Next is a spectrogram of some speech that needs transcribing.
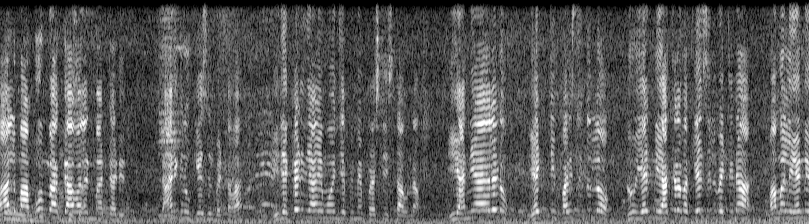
వాళ్ళు మా భూమి మాకు కావాలని మాట్లాడారు దానికి నువ్వు కేసులు పెట్టవా ఇది ఎక్కడి న్యాయమో అని చెప్పి మేము ప్రశ్నిస్తా ఉన్నాం. ఈ అన్యాయాలను ఎట్టి పరిస్థితుల్లో నువ్వు ఎన్ని అక్రమ కేసులు పెట్టినా మమ్మల్ని ఎన్ని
